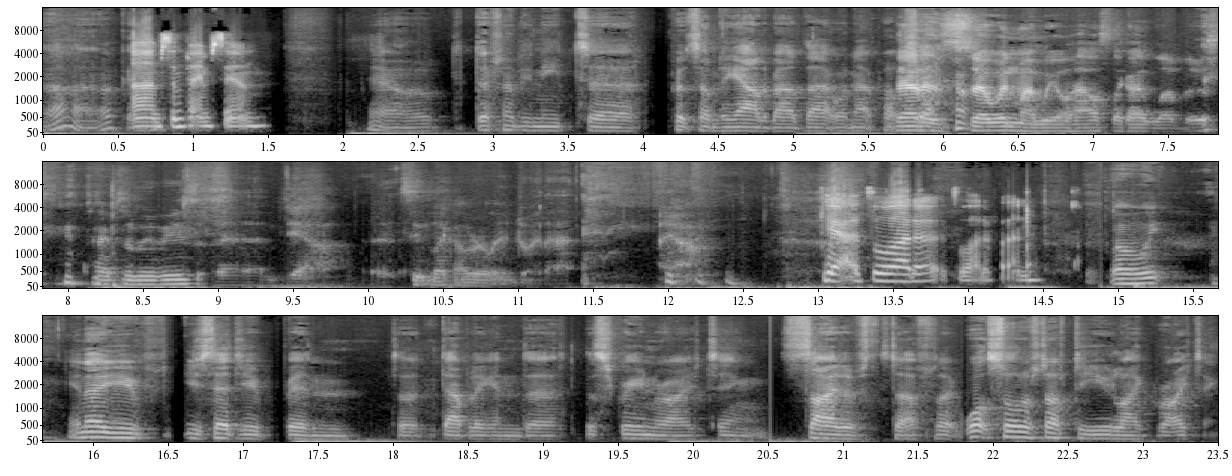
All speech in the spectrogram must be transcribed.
Ah, okay. um, sometime soon. yeah, we'll definitely need to put something out about that when that pops That out. is so in my wheelhouse. Like I love those types of movies, and yeah, it seems like I'll really enjoy that. Yeah. Yeah, it's a lot of it's a lot of fun. Well, we, you know, you've you said you've been sort of dabbling in the the screenwriting side of stuff. Like, what sort of stuff do you like writing?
